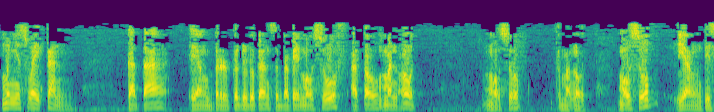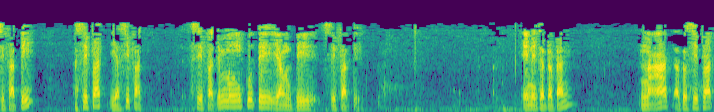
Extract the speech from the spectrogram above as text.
menyesuaikan kata yang berkedudukan sebagai mausuf atau man'ud mausuf atau man'ud mausuf yang disifati sifat ya sifat. Sifatnya mengikuti yang disifati ini catatan. Naat atau sifat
